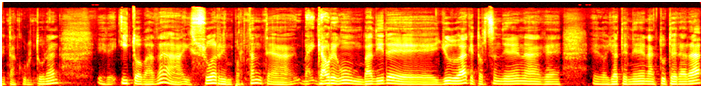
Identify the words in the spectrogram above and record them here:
eta- kulturan, ere, ito bada, izuer importantea, bai, gaur egun badire juduak etortzen direnak e, edo joaten direnak tuterara,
